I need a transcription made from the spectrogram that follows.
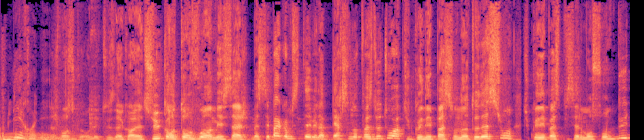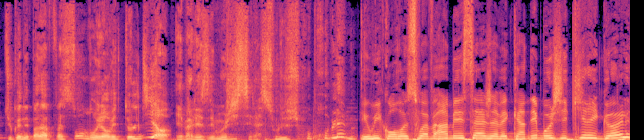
comme l'ironie. Je pense qu'on est tous d'accord là-dessus. Quand t'envoies un message, bah c'est pas comme si t'avais la personne en face de toi. Tu connais pas son intonation, tu connais pas spécialement son but, tu connais pas la façon dont il a envie de te le dire. Et bah les emojis c'est la solution au problème. Et oui, qu'on reçoive un message avec un emoji qui rigole,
